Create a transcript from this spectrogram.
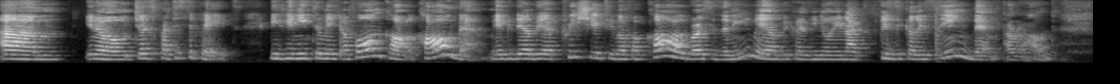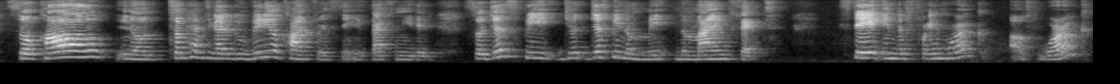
Um, you know, just participate. If you need to make a phone call, call them. Maybe they'll be appreciative of a call versus an email because you know you're not physically seeing them around. So call, you know, sometimes you got to do video conferencing if that's needed. So just be just, just be in the the mindset. Stay in the framework of work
